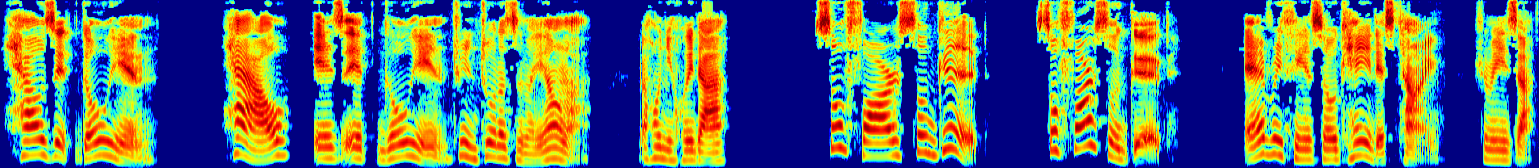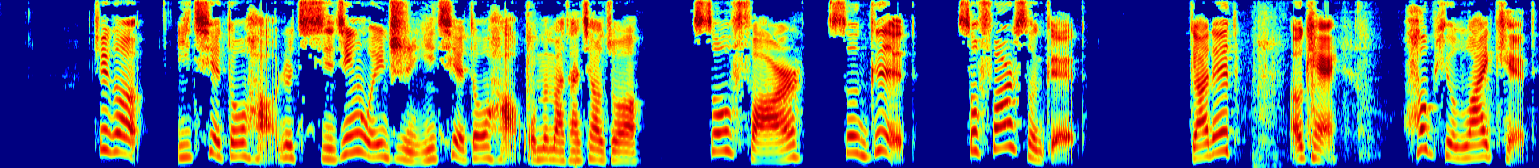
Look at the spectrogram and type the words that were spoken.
How's it going? How is it going? 就你做的怎么样了？然后你回答，So far, so good. So far, so good. Everything is okay this time. 什么意思啊？这个一切都好，就迄今为止一切都好，我们把它叫做 so far, so good. So far, so good. Got it? Okay. Hope you like it.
